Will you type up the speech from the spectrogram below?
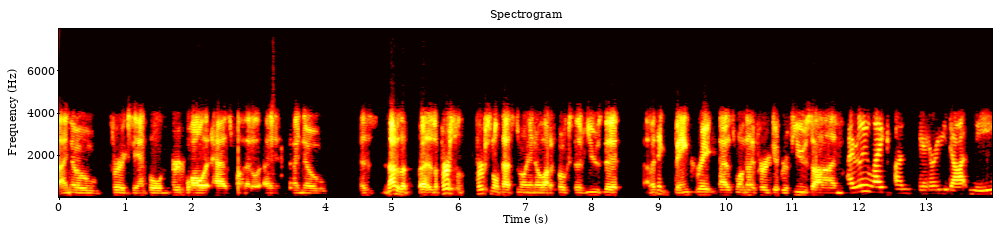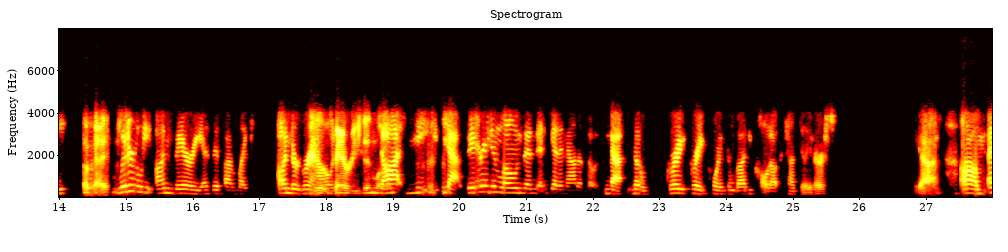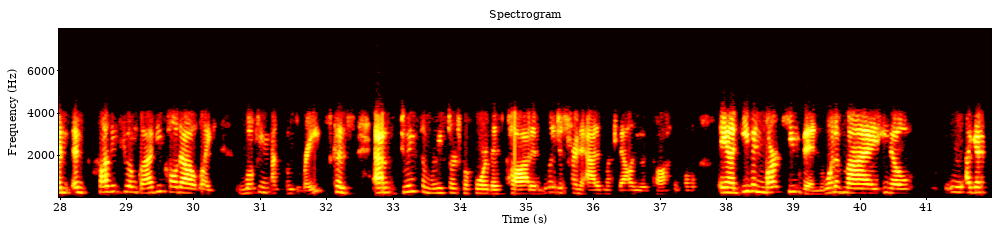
I know, for example, NerdWallet has one that I, I know as not as a as a personal personal testimony. I know a lot of folks that have used it. Um, I think Bankrate has one that I've heard good reviews on. I really like unbury.me. Okay. Literally unbury as if I'm like underground. You're buried in loans. Dot me. Yeah, buried in loans and, and getting out of those. Yeah, no, great, great points. I'm glad you called out the calculators. Yeah. Um, and, and Fozzie too, I'm glad you called out like looking at those rates because I'm doing some research before this pod and really just trying to add as much value as possible. And even Mark Cuban, one of my, you know, I guess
